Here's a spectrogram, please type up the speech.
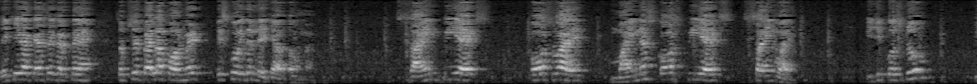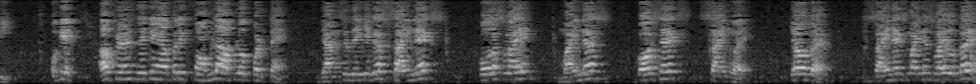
देखिएगा कैसे करते हैं। सबसे पहला फॉर्मेट इसको इधर लेके आता हूँ मैं। Sin p x cos y minus cos p x sin y is equal to p okay अब फ्रेंड्स देखें यहाँ पर एक फॉर्मूला आप लोग पढ़ते हैं। ध्यान से देखिएगा sin x cos y minus cos x sin y क्या होता है? साइन एक्स माइनस वाई होता है।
